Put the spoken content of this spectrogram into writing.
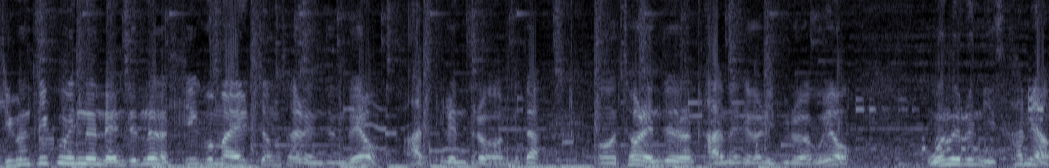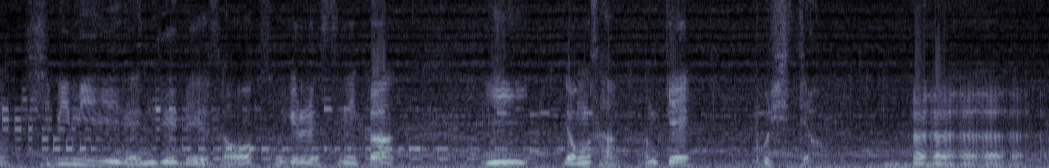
지금 찍고 있는 렌즈는 시그마 1.4 렌즈인데요. 아트렌 들어갑니다. 어, 저 렌즈는 다음에 제가 리뷰를 하고요. 오늘은 이 삼양 12mm 렌즈에 대해서 소개를 했으니까 이 영상 함께 보시죠.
